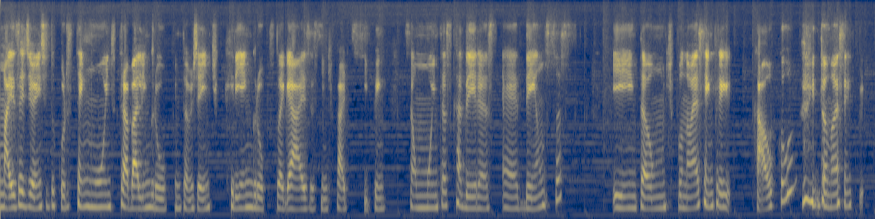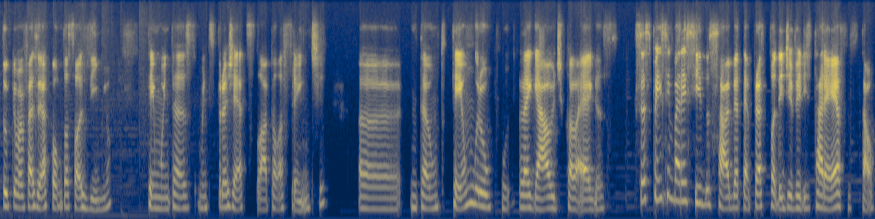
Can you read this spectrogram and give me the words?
mais adiante do curso tem muito trabalho em grupo. Então, gente, criem grupos legais, assim, que participem. São muitas cadeiras é, densas. E então, tipo, não é sempre cálculo. Então, não é sempre tu que vai fazer a conta sozinho. Tem muitas, muitos projetos lá pela frente. Uh, então, ter um grupo legal de colegas que vocês pensem parecidos, sabe? Até para poder dividir tarefas e tal.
